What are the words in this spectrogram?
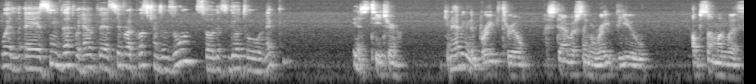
Well, uh, seeing that we have uh, several questions on Zoom, so let's go to Nick. Yes, teacher. Can having the breakthrough, establishing right view, help someone with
